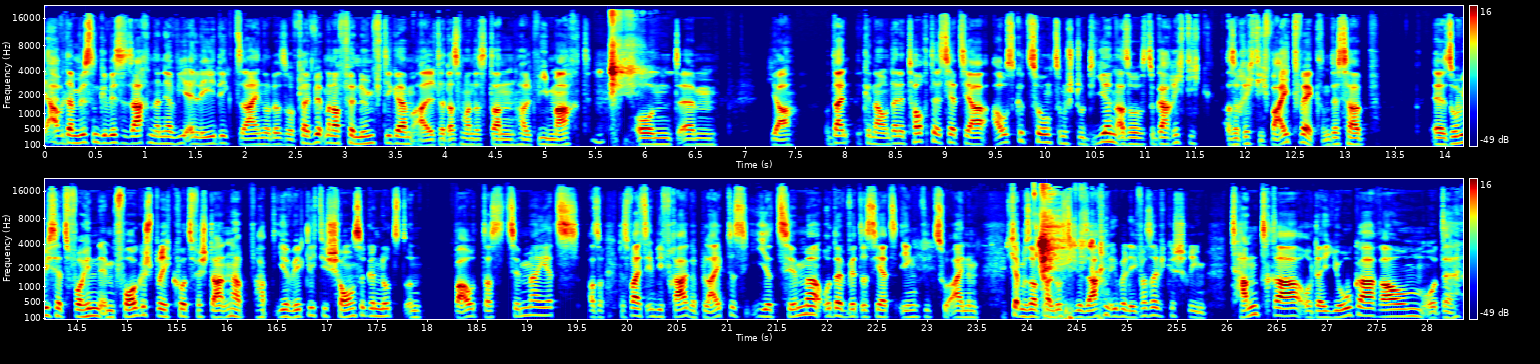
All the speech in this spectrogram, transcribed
ja, aber da müssen gewisse Sachen dann ja wie erledigt sein oder so. Vielleicht wird man auch vernünftiger im Alter, dass man das dann halt wie macht. Und ähm, ja, und dein, genau, und deine Tochter ist jetzt ja ausgezogen zum Studieren, also sogar richtig, also richtig weit weg. Und deshalb, äh, so wie ich es jetzt vorhin im Vorgespräch kurz verstanden habe, habt ihr wirklich die Chance genutzt und baut das Zimmer jetzt, also das war jetzt eben die Frage, bleibt es ihr Zimmer oder wird es jetzt irgendwie zu einem, ich habe mir so ein paar lustige Sachen überlegt, was habe ich geschrieben? Tantra oder Yoga-Raum oder.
